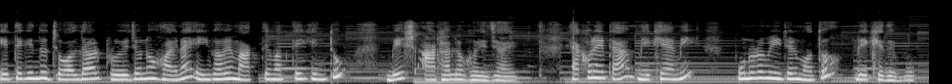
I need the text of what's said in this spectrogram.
এতে কিন্তু জল দেওয়ার প্রয়োজনও হয় না, এইভাবে মাখতে মাখতেই কিন্তু বেশ আঠালো হয়ে যায়। এখন এটা মেখে আমি পনেরো মিনিটের মতো রেখে দেব।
